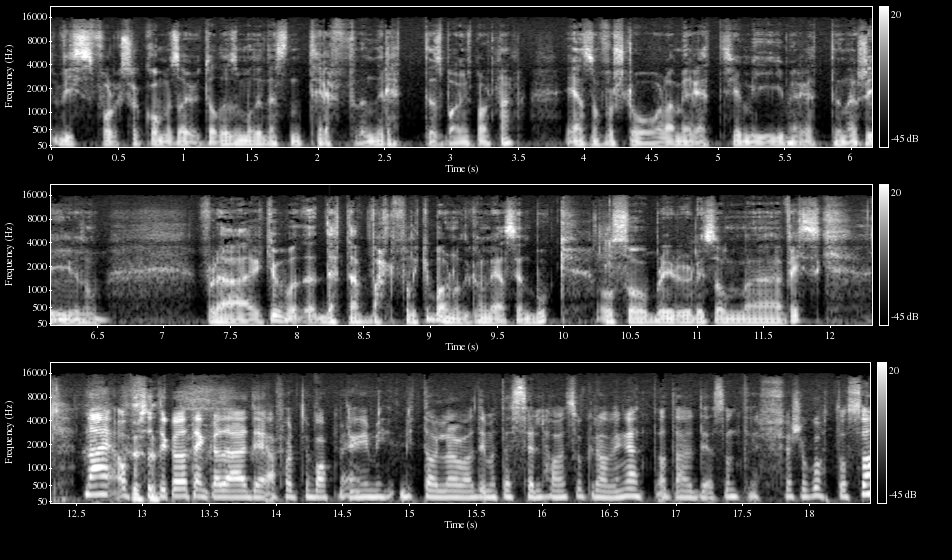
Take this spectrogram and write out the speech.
hvis folk skal komme seg ut av det, så må de nesten treffe den rette sparingspartneren. En som forstår deg med rett kjemi, med rett energi. liksom. For det er ikke, dette er i hvert fall ikke bare noe du kan lese i en bok, og så blir du liksom eh, frisk. Nei, absolutt ikke. og jeg tenker at Det er det jeg får tilbakemelding i mitt, daglige arbeid, i og med at jeg selv har en sukkeravhengighet. At det er jo det som treffer så godt også.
